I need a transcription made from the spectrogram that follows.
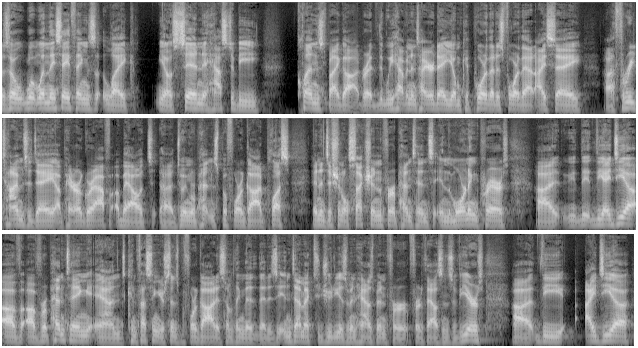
So when they say things like, you know, sin has to be cleansed by God, right? We have an entire day, Yom Kippur, that is for that. I say, uh, three times a day a paragraph about uh, doing repentance before God, plus an additional section for repentance in the morning prayers. Uh, the, the idea of, of repenting and confessing your sins before God is something that, that is endemic to Judaism and has been for, for thousands of years. Uh, the idea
